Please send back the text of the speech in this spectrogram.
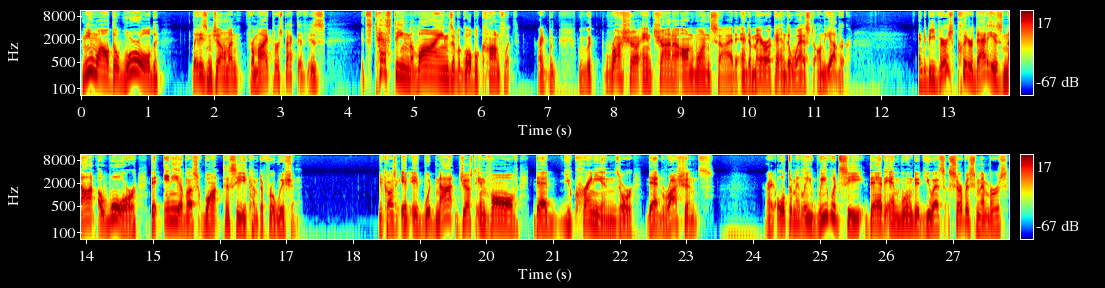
Meanwhile, the world, ladies and gentlemen, from my perspective, is it's testing the lines of a global conflict, right? With, with Russia and China on one side and America and the West on the other. And to be very clear, that is not a war that any of us want to see come to fruition because it, it would not just involve dead Ukrainians or dead Russians. Right? Ultimately, we would see dead and wounded U.S. service members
